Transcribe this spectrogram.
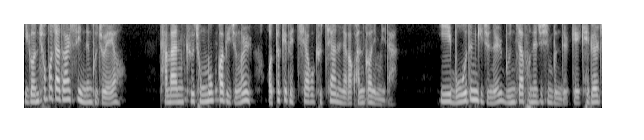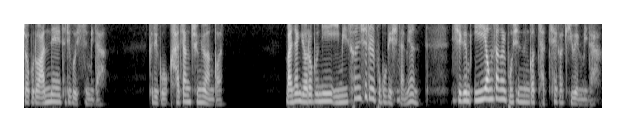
이건 초보자도 할 수 있는 구조예요. 다만 그 종목과 비중을 어떻게 배치하고 교체하느냐가 관건입니다. 이 모든 기준을 문자 보내주신 분들께 개별적으로 안내해 드리고 있습니다. 그리고 가장 중요한 것. 만약 여러분이 이미 손실을 보고 계시다면 지금 이 영상을 보시는 것 자체가 기회입니다.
